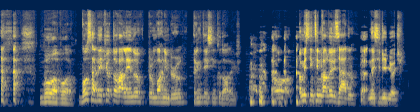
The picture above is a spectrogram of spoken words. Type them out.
boa, boa. Bom saber que eu tô valendo pro Morning Brew 35 dólares. tô, tô me sentindo valorizado nesse dia de hoje.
